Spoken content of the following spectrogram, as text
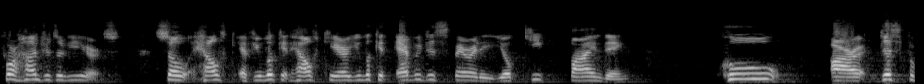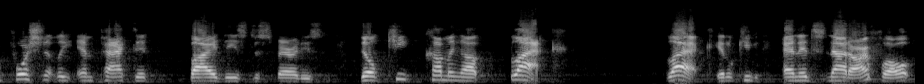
for hundreds of years. So health, if you look at healthcare, you look at every disparity, you'll keep finding who are disproportionately impacted by these disparities. They'll keep coming up black. Black. It'll keep, and it's not our fault.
